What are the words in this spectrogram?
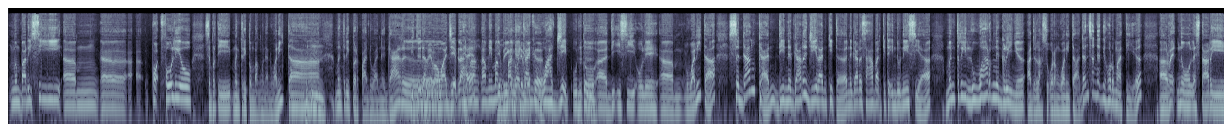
membarisi um, uh, portfolio seperti Menteri Pembangunan Wanita, mm-hmm. Menteri Perpaduan Negara. itu dah memang wajib lah memang, ya uh, memang diberikan bagaikan wajib untuk uh, diisi oleh um, wanita. Sedangkan di negara jiran kita negara sahabat kita Indonesia menteri luar negerinya adalah seorang wanita. Dan sangat dihormati ya. Uh, Retno Lestari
